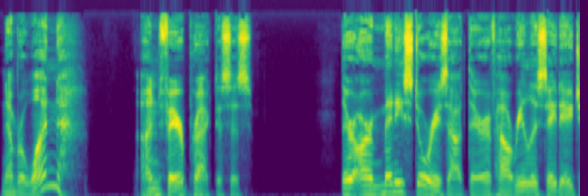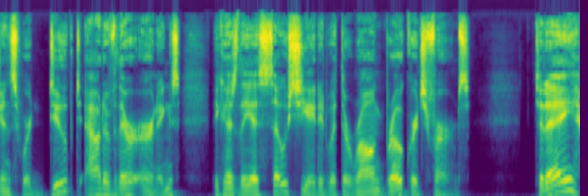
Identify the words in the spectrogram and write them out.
Number one, unfair practices. There are many stories out there of how real estate agents were duped out of their earnings because they associated with the wrong brokerage firms. Today,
